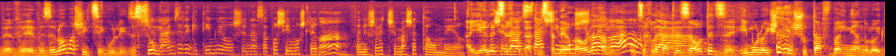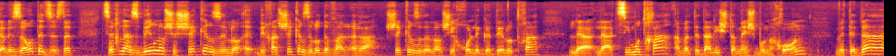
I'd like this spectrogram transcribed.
ו- ו- וזה לא מה שהציגו לי, זה סוג... השאלה אם זה לגיטימי או שנעשה פה שימוש לרעה, ואני חושבת שמה שאתה אומר, הילד צריך לדעת להסתדר בעולם, הוא צריך ב- לדעת לזהות את זה. אם הוא לא יהיה שותף בעניין, הוא לא ידע לזהות את זה. זאת אומרת, צריך להסביר לו ששקר זה לא, בכלל, שקר זה לא דבר רע. שקר זה דבר שיכול לגדל אותך, לה- להעצים אותך, אבל תדע להשתמש בו נכון, ותדע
